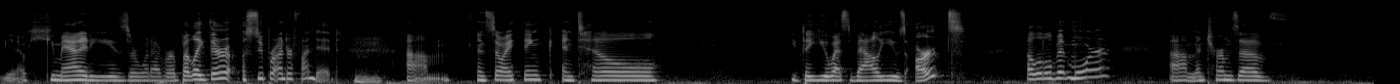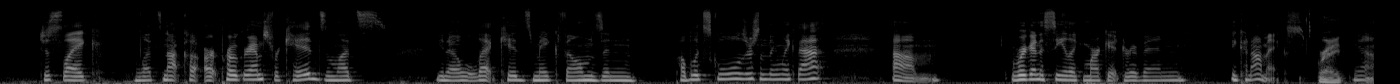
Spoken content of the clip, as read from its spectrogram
you know humanities or whatever but like they're super underfunded mm. um, and so i think until the us values art a little bit more um, in terms of just like let's not cut art programs for kids and let's you know let kids make films and public schools or something like that, um, we're going to see like market driven economics. Right. Yeah.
